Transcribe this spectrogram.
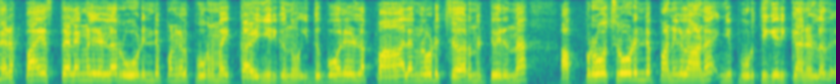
നിരപ്പായ സ്ഥലങ്ങളിലുള്ള റോഡിന്റെ പണികൾ പൂർണമായി കഴിഞ്ഞിരിക്കുന്നു. ഇതുപോലെയുള്ള പാലങ്ങളോട് ചേർന്നിട്ട് വരുന്ന അപ്രോച്ച് റോഡിന്റെ പണികളാണ് ഇനി പൂർത്തീകരിക്കാനുള്ളത്.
